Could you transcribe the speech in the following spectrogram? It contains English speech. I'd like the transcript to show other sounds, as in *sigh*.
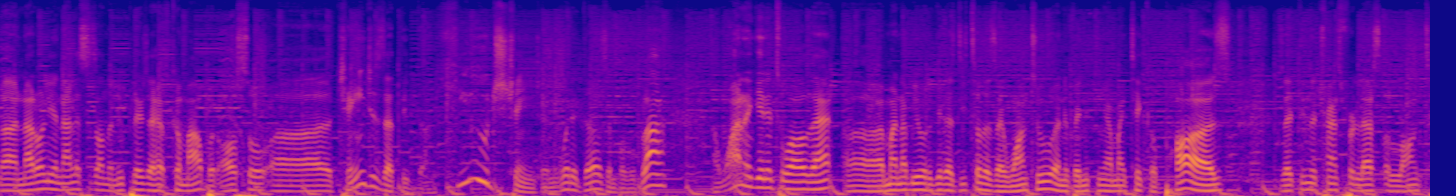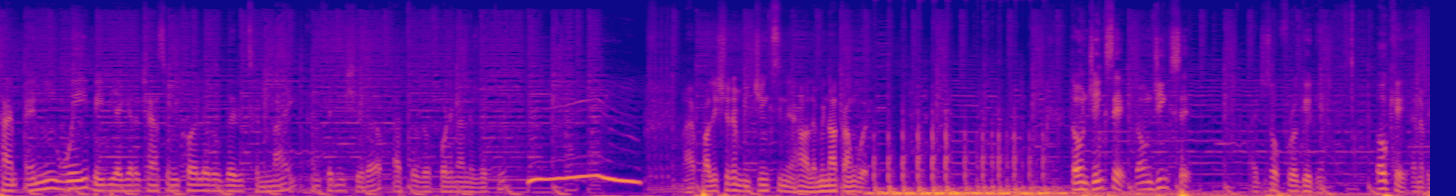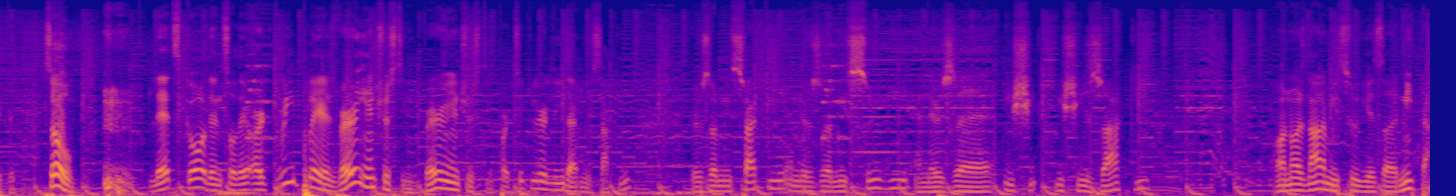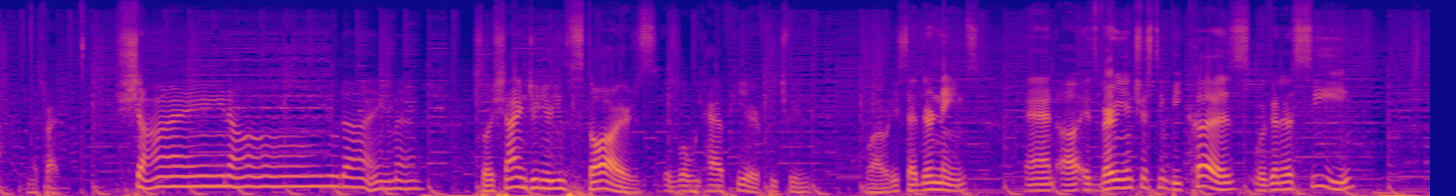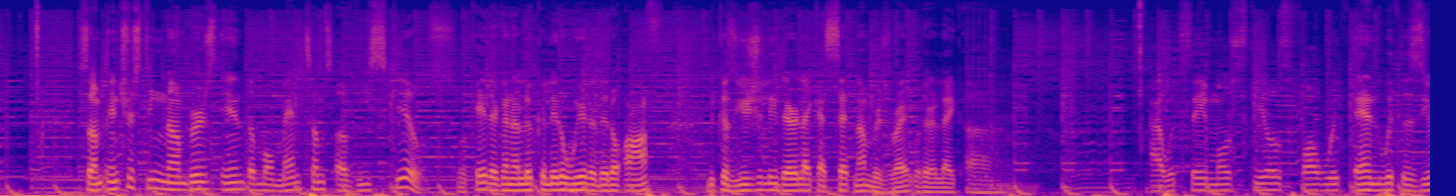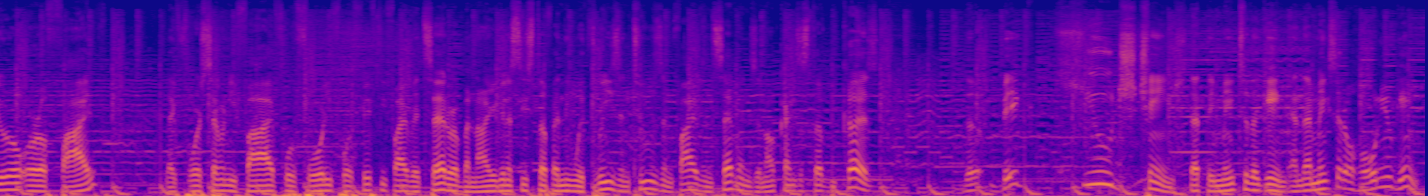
Uh, not only analysis on the new players that have come out, but also uh, changes that they've done. Huge change and what it does and blah blah blah. I want to get into all that. Uh, I might not be able to get as detailed as I want to, and if anything, I might take a pause because I think the transfer lasts a long time anyway. Maybe I get a chance to record a little bit tonight and finish it up after the 49ers victory. I probably shouldn't be jinxing it, huh? Let me knock on wood. Don't jinx it. Don't jinx it. I just hope for a good game. Okay, and a victory. So *clears throat* let's go then. So there are three players, very interesting, very interesting, particularly that Misaki. There's a Misaki and there's a Misugi and there's a Ishi- Ishizaki. Oh no, it's not a Misugi, it's a Nitta. That's right. Shine on you diamond. So Shine Junior Youth Stars is what we have here featuring well I already said their names. And uh, it's very interesting because we're gonna see some interesting numbers in the momentums of these skills. Okay, they're gonna look a little weird, a little off, because usually they're like at set numbers, right? Where they're like, uh, I would say most skills fall with end with a zero or a five, like 475, 440, 455, etc. But now you're gonna see stuff ending with threes and twos and fives and sevens and all kinds of stuff because the big, huge change that they made to the game, and that makes it a whole new game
